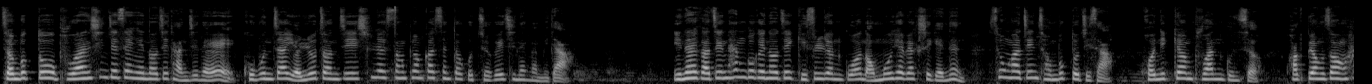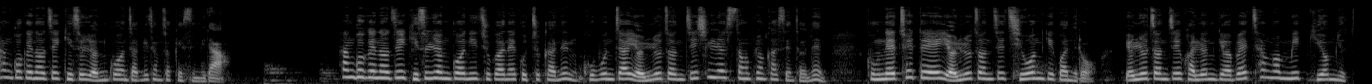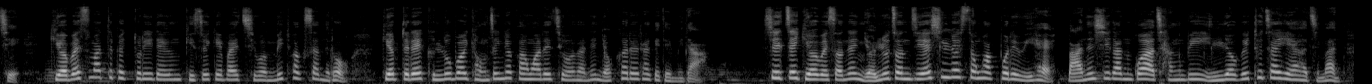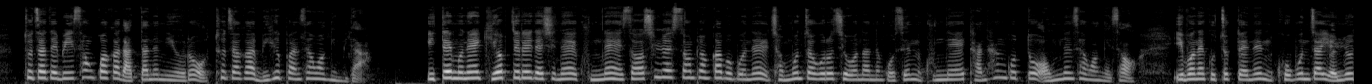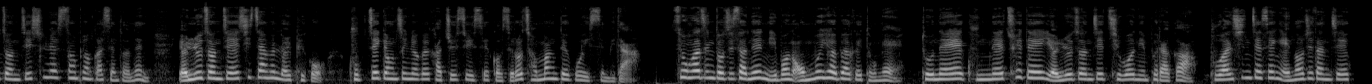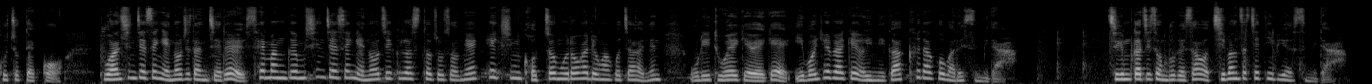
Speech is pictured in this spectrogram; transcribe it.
전북도 부안 신재생에너지 단지 내에 고분자 연료전지 신뢰성 평가센터 구축을 진행합니다. 이날 가진 한국에너지기술연구원 업무협약식에는 송하진 전북도지사, 권익현 부안군수, 곽병성 한국에너지기술연구원장이 참석했습니다. 한국에너지기술연구원이 주관해 구축하는 고분자 연료전지 신뢰성 평가센터는 국내 최대의 연료전지 지원기관으로 연료전지 관련 기업의 창업 및 기업 유치, 기업의 스마트 팩토리 대응 기술 개발 지원 및 확산으로 기업들의 글로벌 경쟁력 강화를 지원하는 역할을 하게 됩니다. 실제 기업에서는 연료전지의 신뢰성 확보를 위해 많은 시간과 장비, 인력을 투자해야 하지만 투자 대비 성과가 낮다는 이유로 투자가 미흡한 상황입니다. 이 때문에 기업들을 대신해 국내에서 신뢰성 평가 부분을 전문적으로 지원하는 곳은 국내에 단 한 곳도 없는 상황에서 이번에 구축되는 고분자 연료전지 신뢰성 평가센터는 연료전지의 시장을 넓히고 국제 경쟁력을 갖출 수 있을 것으로 전망되고 있습니다. 송하진 도지사는 이번 업무 협약을 통해 도내의 국내 최대의 연료전지 지원 인프라가 부안 신재생 에너지 단지에 구축됐고 부안 신재생 에너지 단지를 새만금 신재생 에너지 클러스터 조성의 핵심 거점으로 활용하고자 하는 우리 도의 계획에 이번 협약의 의미가 크다고 말했습니다. 지금까지 전북에서 지방자치TV였습니다.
